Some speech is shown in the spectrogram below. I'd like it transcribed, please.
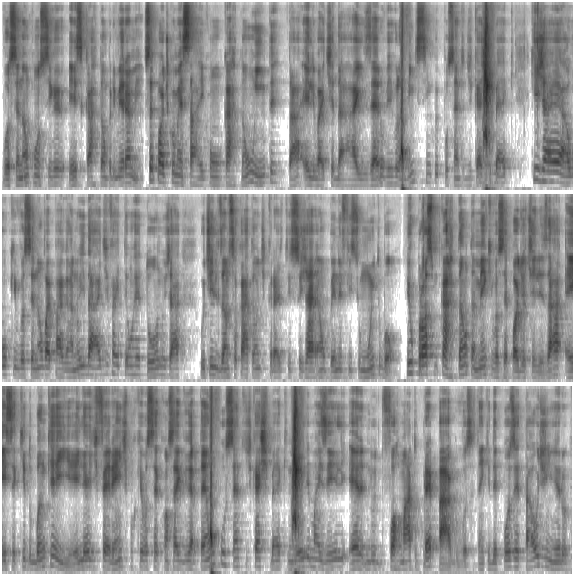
você não consiga esse cartão primeiramente. Você pode começar aí com o cartão Inter, tá? Ele vai te dar aí 0,25% de cashback, que já é algo que você não vai pagar anuidade e vai ter um retorno já utilizando seu cartão de crédito. Isso já é um benefício muito bom. E o próximo cartão também que você pode utilizar é esse aqui do Banqui. Ele é diferente porque você consegue até 1% de cashback nele, mas ele é no formato pré-pago. Você tem que depositar o dinheiro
